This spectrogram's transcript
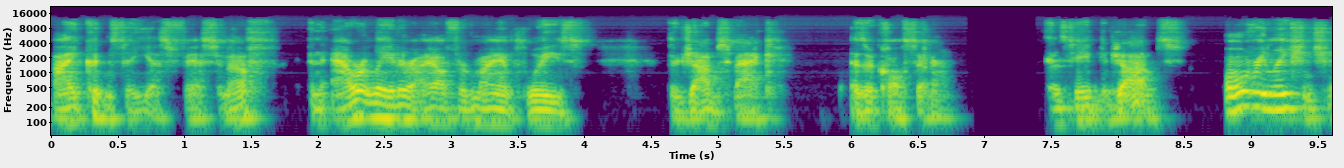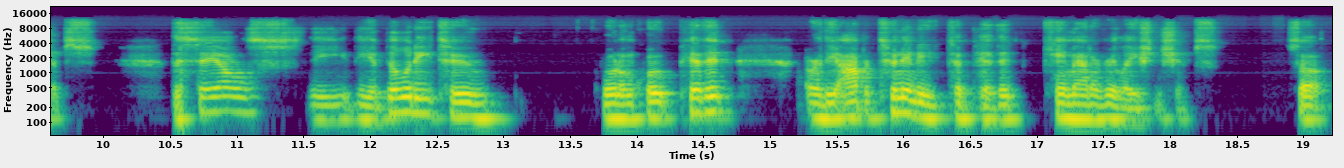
I couldn't say yes fast enough. An hour later, I offered my employees their jobs back as a call center and saved the jobs. All relationships, the sales, the, the ability to quote unquote pivot or the opportunity to pivot came out of relationships. So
